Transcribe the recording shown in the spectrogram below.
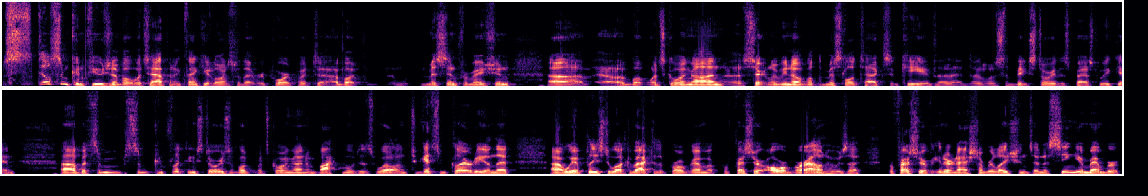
still some confusion about what's happening. Thank you, Lawrence, for that report. But uh, about misinformation uh, about what's going on. Uh, certainly, we know about the missile attacks at Kiev. Uh, that was the big story this past weekend. Uh, but some some conflicting stories about what's going on in Bakhmut as well. And to get some clarity on that, we are pleased to welcome back to the program Professor Aurel Braun, who is a professor of international relations and a senior member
